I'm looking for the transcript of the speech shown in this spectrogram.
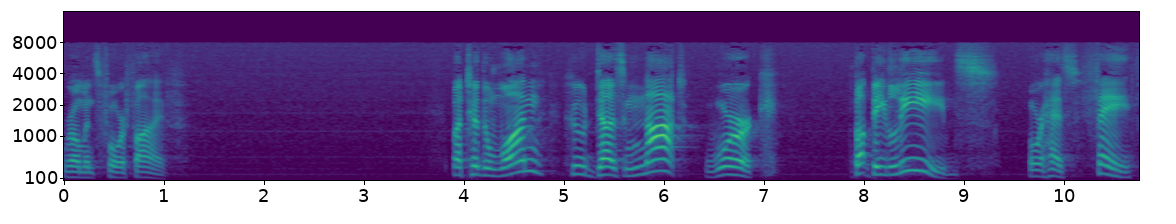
Romans 4 5. But to the one who does not work, but believes or has faith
